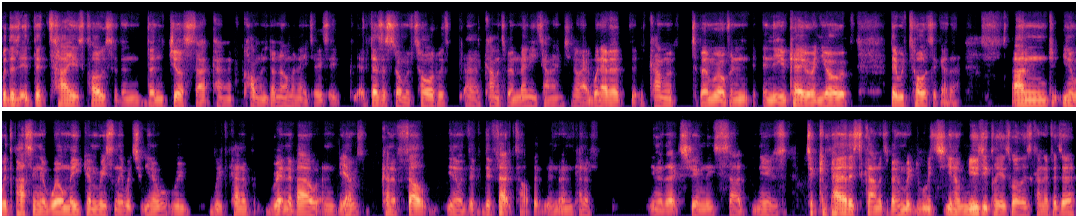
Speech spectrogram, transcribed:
but the, tie is closer than than just that kind of common denominator. It's, it, Desert Storm have toured with uh, Karma to Burn many times. You know, whenever Karma to Burn were over in, in the UK or in Europe, they would tour together. And you know, with the passing of Will Mecum recently, which you know we we've kind of written about and you yeah. know kind of felt you know the, the effect of it and, and, kind of you know the extremely sad news to compare this to to Burn, which, which you know musically as well as kind of as a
